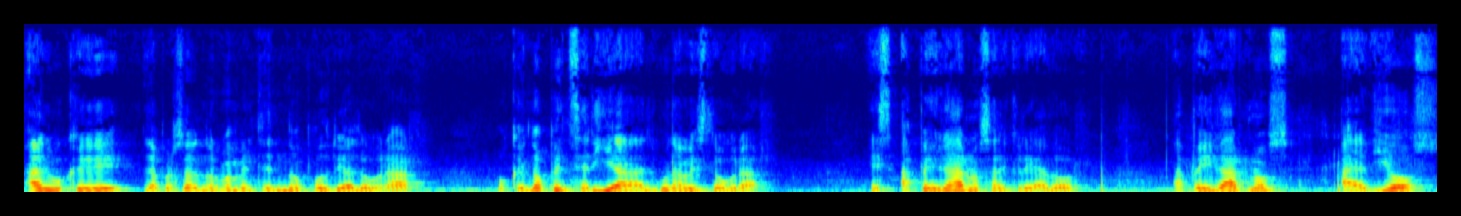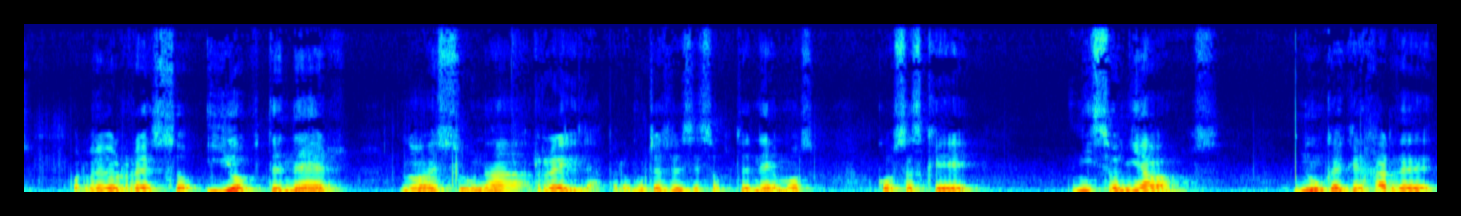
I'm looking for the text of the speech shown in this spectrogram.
algo que la persona normalmente no podría lograr o que no pensaría alguna vez lograr. Es apegarnos al Creador, apegarnos a Dios por medio del rezo y obtener. No es una regla, pero muchas veces obtenemos cosas que ni soñábamos. Nunca hay que dejar de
